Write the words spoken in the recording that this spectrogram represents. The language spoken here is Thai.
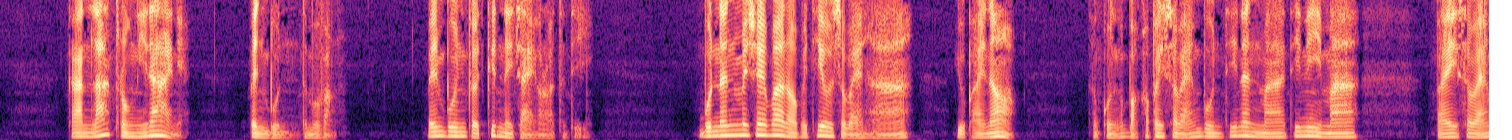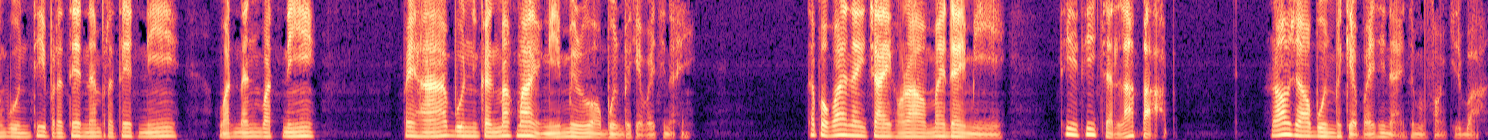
การละตรงนี้ได้เนี่ยเป็นบุญท่านผู้ฟัง เป็นบุญเกิดขึ้นในใจของเราทันที บุญนั้นไม่ใช่ว่าเราไปเที่ยวแสวงหาอยู่ภายนอกบางคนก็บอกเขาไปแสวงบุญที่นั่นมาที่นี่มา ไปแสวงบุญที่ประเทศนั้นประเทศนี้ วัดนั้นวัดนี้ ไปหาบุญกันมากๆอย่างนี้ไม่รู้เอาบุญไปเก็บไว้ที่ไหน ถ้าบอกว่าในใจของเราไม่ได้มีที่ที่จะละบาป เราจะเอาบุญไปเก็บไว้ที่ไหนท่านผู้ฟังคิดว่า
